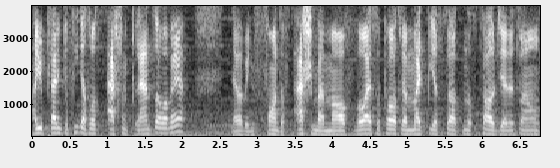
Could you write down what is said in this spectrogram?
Are you planning to feed us those ashen plants over there? Never been fond of ash in my mouth, though I suppose there might be a certain nostalgia in it now.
